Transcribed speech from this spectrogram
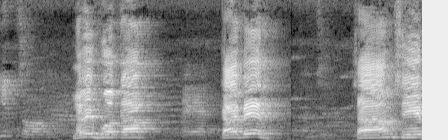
ยี่สิบสองแล้วไปบวกกับแปดกลายเป็นสามสิบ 30สามสิบ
